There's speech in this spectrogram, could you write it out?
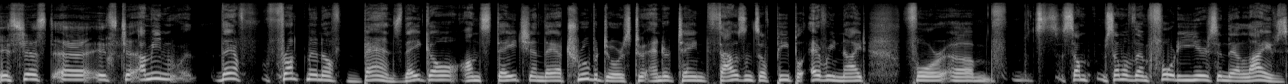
It's just uh, it's just i mean they're frontmen of bands. They go on stage and they are troubadours to entertain thousands of people every night for um, f- some some of them 40 years in their lives.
